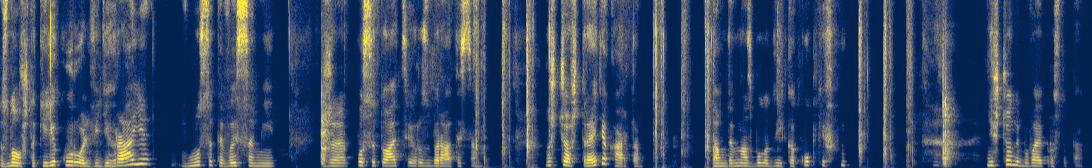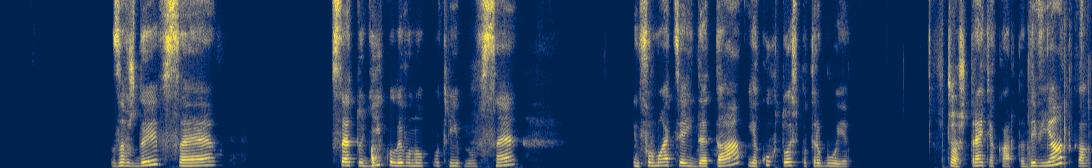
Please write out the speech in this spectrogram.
знову ж таки, яку роль відіграє, мусите ви самі вже по ситуації розбиратися. Ну що ж, третя карта, там, де в нас було двійка кубків, ніщо не буває просто так. Завжди все, все тоді, коли воно потрібно. Все, інформація йде та, яку хтось потребує. Що ж, третя карта, дев'ятка.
